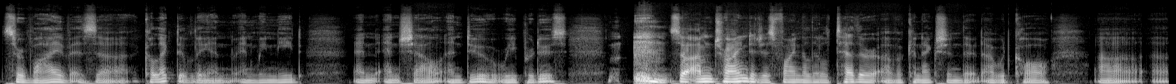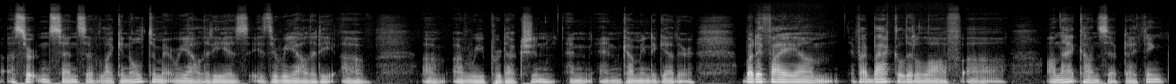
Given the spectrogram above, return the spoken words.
survive as uh, collectively, and, and we need and and shall and do reproduce. so I'm trying to just find a little tether of a connection that I would call uh, a certain sense of like an ultimate reality is is the reality of of, of reproduction and, and coming together. But if I um, if I back a little off uh, on that concept, I think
